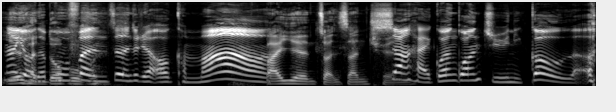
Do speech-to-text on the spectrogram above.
那有的部分，真的就觉得哦，Come on，白眼转三圈。上海观光局，你够了。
